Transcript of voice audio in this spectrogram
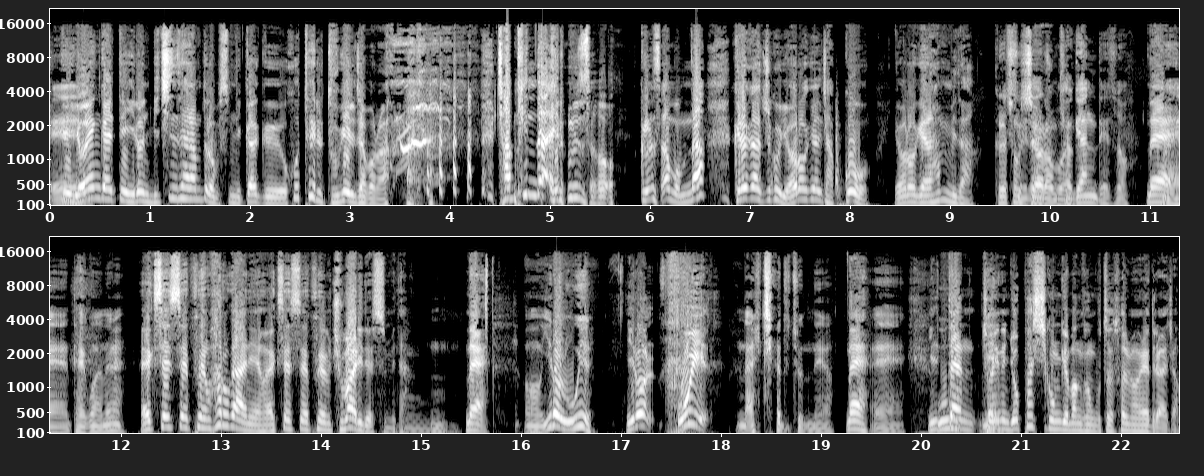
예. 여행 갈 때 이런 미친 사람들 없습니까? 그 호텔을 두 개를 잡아놔. 잡힌다 이러면서 그런 사람 없나? 그래가지고 여러 개를 잡고 여러 개를 합니다. 그렇죠 여러분. 격양돼서 네. 네, 대관을 XSFM 하루가 아니에요. XSFM 주말이 됐습니다. 음. 네. 어 1월 5일 1월 5일. 날짜도 좋네요. 네. 예. 일단 오후- 저희는 요파시 공개 방송부터 설명해드려야죠.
